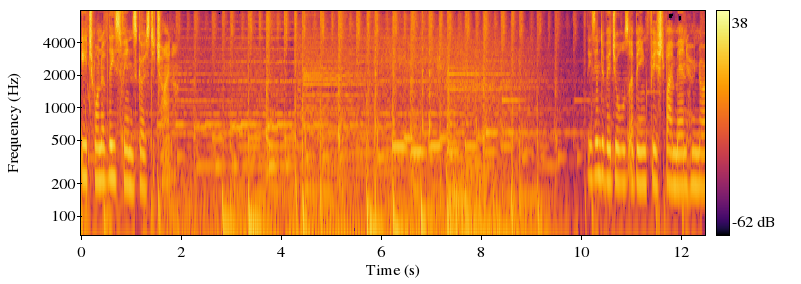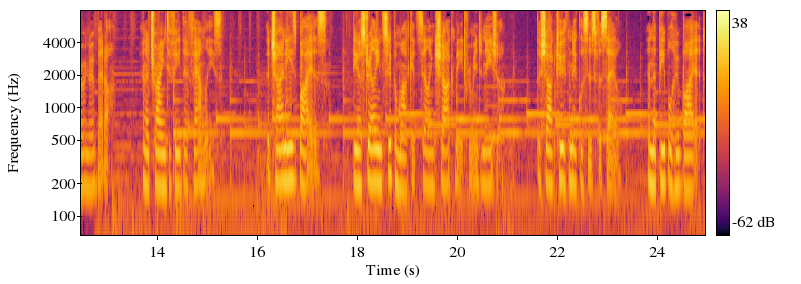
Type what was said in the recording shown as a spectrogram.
Each one of these fins goes to China. These individuals are being fished by men who know no better and are trying to feed their families. The Chinese buyers, the Australian supermarkets selling shark meat from Indonesia, the shark tooth necklaces for sale, and the people who buy it.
